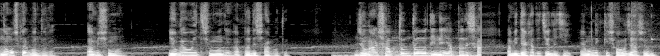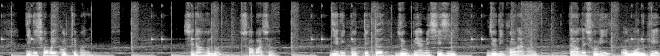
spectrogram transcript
নমস্কার বন্ধুরা, আমি সুমন। যোগা উইথ সুমনে আপনাদের স্বাগত। যোগার সপ্তমতম দিনে আপনাদের আমি দেখাতে চলেছি এমন একটি সহজ আসন যেটি সবাই করতে পারে। সেটা হলো সবাসন যেটি প্রত্যেকটা যোগব্যায়ামের শেষে যদি করা হয়, তাহলে শরীর ও মনকে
